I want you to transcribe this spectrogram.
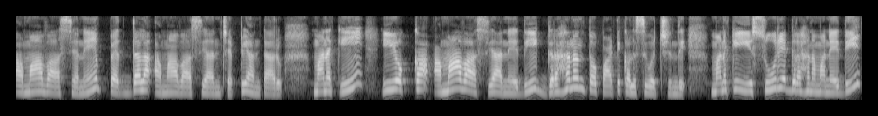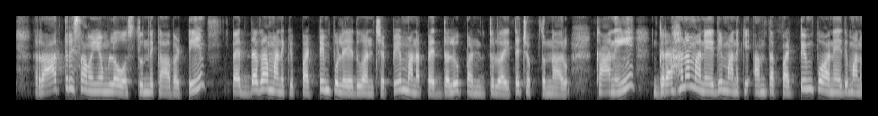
అమావాస్యనే పెద్దల అమావాస్య అని చెప్పి అంటారు. మనకి ఈ యొక్క అమావాస్య అనేది గ్రహణంతో పాటు కలిసి వచ్చింది. మనకి ఈ సూర్యగ్రహణం అనేది రాత్రి సమయంలో వస్తుంది కాబట్టి పెద్దగా మనకి పట్టింపు లేదు అని చెప్పి మన పెద్దలు పండితులు అయితే చెప్తున్నారు. కానీ గ్రహణం అనేది మనకి అంత పట్టింపు అనేది మన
